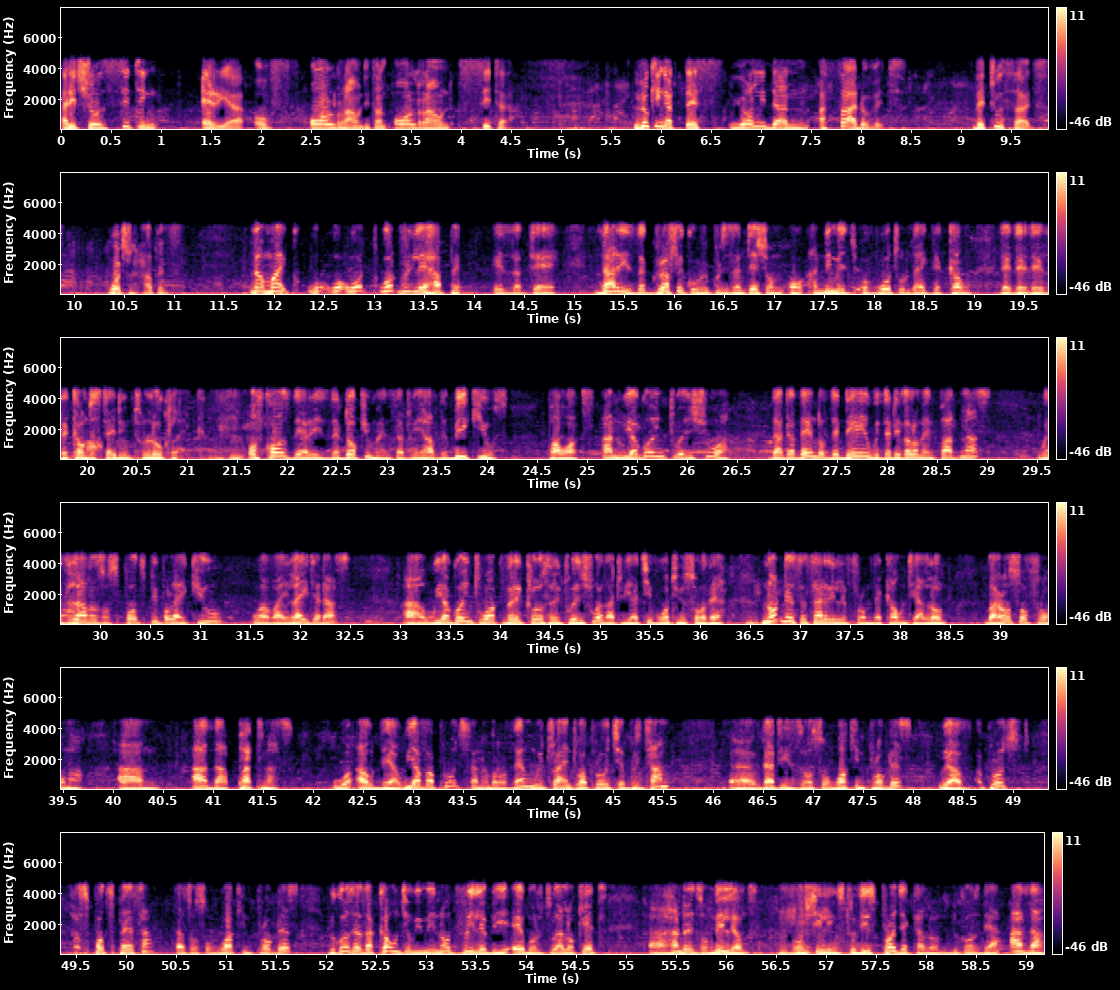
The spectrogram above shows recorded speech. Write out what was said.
And it shows sitting area of all round. It's an all round sitter. Looking at this, we only done a third of it. The two thirds. What happens? Now, Mike, what, what, what really happened is that uh, that is the graphical representation or an image of what would like the, cow, the, the, the, county stadium to look like. Of course, there is the documents that we have, the BQs per works, and we are going to ensure that at the end of the day, with the development partners, with lovers of sports, people like you who have highlighted us, uh, we are going to work very closely to ensure that we achieve what you saw there. Not necessarily from the county alone, but also from um, other partners who are out there. We have approached a number of them. We're trying to approach Britam. Uh, that is also work in progress. We have approached a SportPesa. That's also work in progress. Because as a county, we may not really be able to allocate uh, hundreds of 1000000s of shillings to this project alone because there are other,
